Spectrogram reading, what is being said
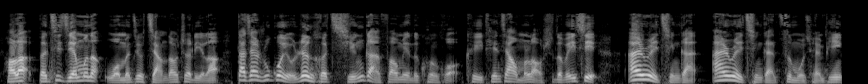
好了，本期节目呢，我们就讲到这里了。大家如果有任何情感方面的困惑，可以添加我们老师的微信“安瑞情感”，安瑞情感字母全拼，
